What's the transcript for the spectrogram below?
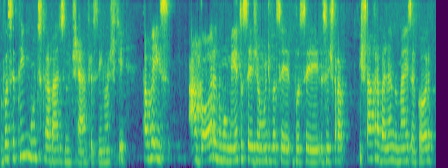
você tem muitos trabalhos no teatro, assim, eu acho que talvez agora no momento seja onde você você você está, está trabalhando mais agora.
